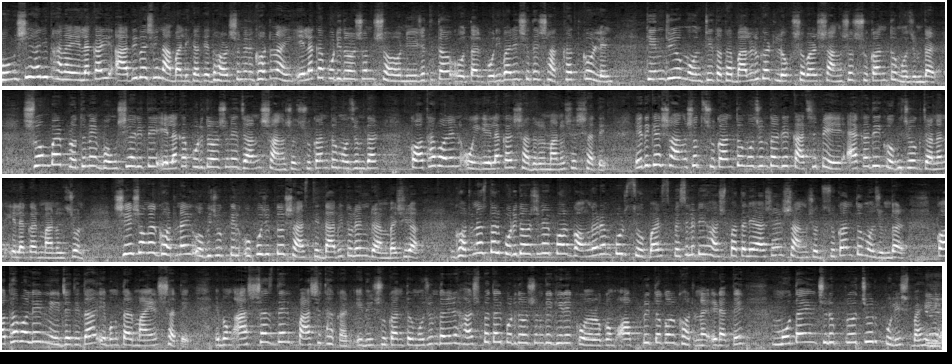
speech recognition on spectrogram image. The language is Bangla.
বংশীহারি থানা এলাকায় আদিবাসী নাবালিকাকে ধর্ষণের ঘটনায় এলাকা পরিদর্শন সহ নির্যাতিতা ও তার পরিবারের সাথে সাক্ষাৎ করলেন কেন্দ্রীয় মন্ত্রী তথা বালুরঘাট লোকসভার সাংসদ সুকান্ত মজুমদার। সোমবার প্রথমে বংশীহারিতে এলাকা পরিদর্শনে যান সাংসদ সুকান্ত মজুমদার। কথা বলেন ওই এলাকার সাধারণ মানুষের সাথে। এদিকে সাংসদ সুকান্ত মজুমদারকে কাছে পেয়ে একাধিক অভিযোগ জানান এলাকার মানুষজন। সেই সঙ্গে ঘটনায় অভিযুক্তের উপযুক্ত শাস্তির দাবি তোলেন গ্রামবাসীরা। ঘটনাস্থল পরিদর্শনের পর গঙ্গারামপুর সুপার স্পেশালিটি হাসপাতালে আসেন সাংসদ সুকান্ত মজুমদার। কথা বলেন নির্যাতিতা এবং তার মায়ের সাথে এবং আশ্বাস দেন পাশে থাকার। এদিন সুকান্ত মজুমদারের হাসপাতাল পরিদর্শনকে ঘিরে কোনো রকম অপ্রীতকর ঘটনা এড়াতে মোতায়েন ছিল প্রচুর পুলিশ বাহিনী।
